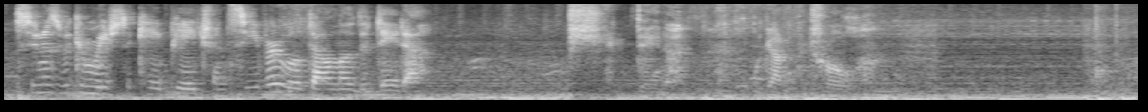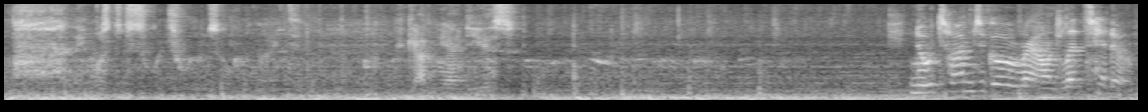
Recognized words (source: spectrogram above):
As soon as we can reach the KPA transceiver, we'll download the data. Shit, Dana. We got a patrol. They must have switched routes overnight. You got any ideas? No time to go around. Let's hit 'em.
